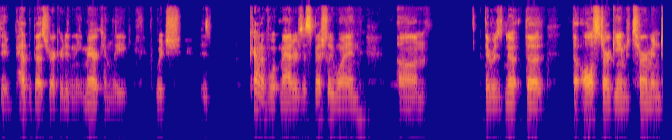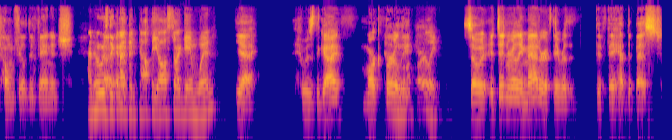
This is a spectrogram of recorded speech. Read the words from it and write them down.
they had the best record in the American League, which is kind of what matters, especially when um, there was no the the All Star game determined home field advantage. And who was the Uh, guy that got the All Star game win? Yeah, who was the guy? Mark Buehrle. Mark Buehrle. So it didn't really matter if they were the, if they had the best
